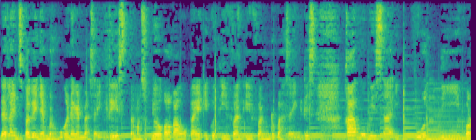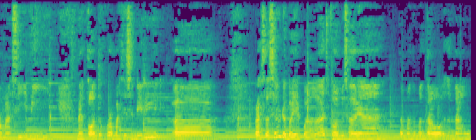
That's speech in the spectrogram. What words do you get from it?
dan lain sebagainya berhubungan dengan bahasa Inggris, termasuk juga kalau kamu pengen ikut event-event berbahasa Inggris, kamu bisa ikut di formasi ini. Nah, kalau untuk formasi sendiri uh, prestasinya udah banyak banget kalau misalnya teman-teman tahu tentang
